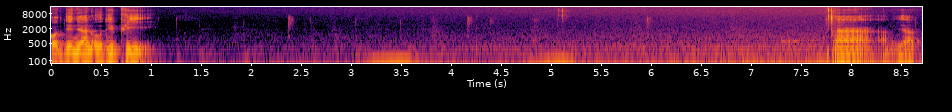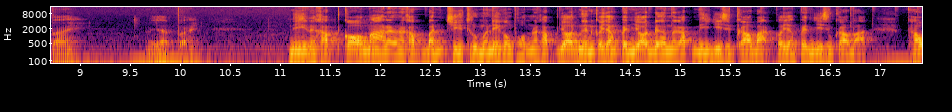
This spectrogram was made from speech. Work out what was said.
กดยืนยัน OTP อ่าอนุญาตไปอนุญาตไป นี่นะครับก็มาแล้วนะครับบัญชี True Money ของผมนะครับยอดเงินก็ยังเป็นยอดเดิมนะครับมี 29 บาทก็ยังเป็น 29 บาท เข้า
